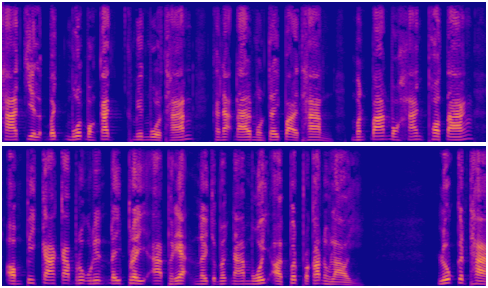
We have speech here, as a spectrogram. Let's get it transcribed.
ថាជាល្បិចមូលបង្កាច់គ្មានមូលដ្ឋានខណៈដែលមន្ត្រីបរិស្ថានមិនបានបង្ហាញផុសតាង អំពីការកាប់រុករានដីព្រៃអភិរក្សនៅចំណុចណាមួយឲ្យពិតប្រាកដនោះឡើយលោកគិតថា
